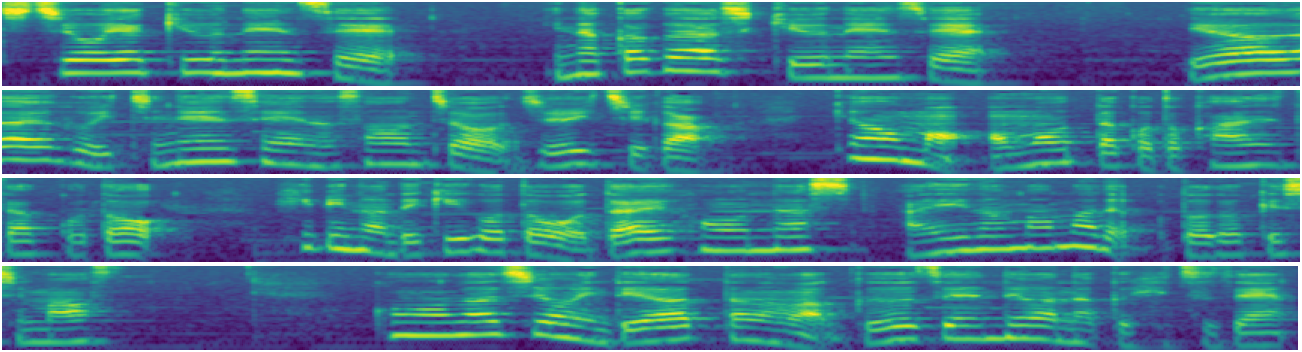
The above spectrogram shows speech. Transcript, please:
父親9年生田舎暮らし9年生リアルライフ1年生の村長11が今日も思ったこと感じたこと日々の出来事を台本なしありのままでお届けします。このラジオに出会ったのは偶然ではなく必然。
